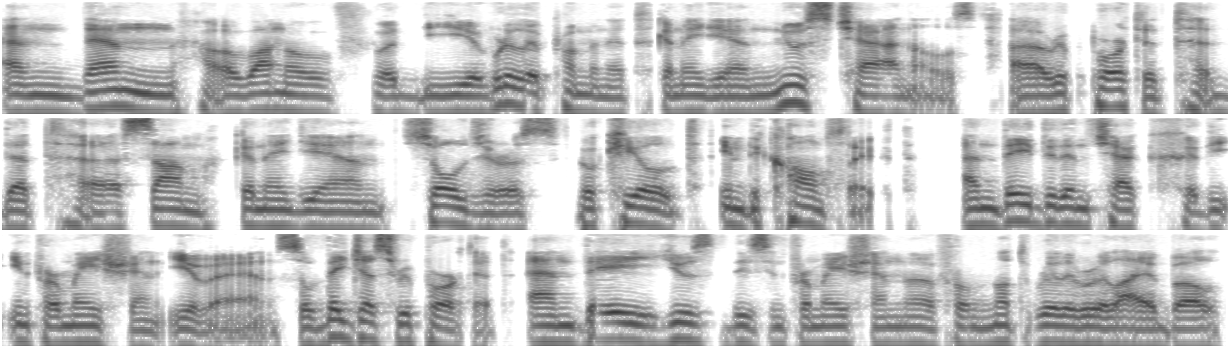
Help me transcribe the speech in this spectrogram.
and then uh, one of the really prominent Canadian news channels uh, reported that uh, some Canadian soldiers were killed in the conflict and they didn't check the information even. So they just reported and they used this information uh, from not really reliable,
